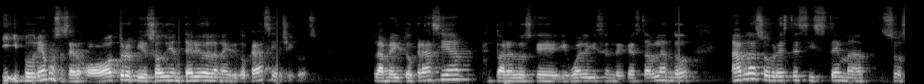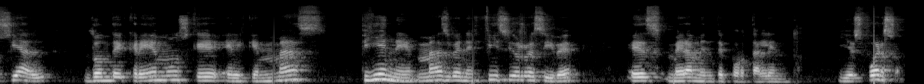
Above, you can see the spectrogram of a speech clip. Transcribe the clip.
Y, y, podríamos hacer otro episodio entero de la meritocracia, chicos. La meritocracia, para los que igual dicen de qué está hablando, habla sobre este sistema social donde creemos que el que más tiene, más beneficios recibe, es meramente por talento y esfuerzo.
